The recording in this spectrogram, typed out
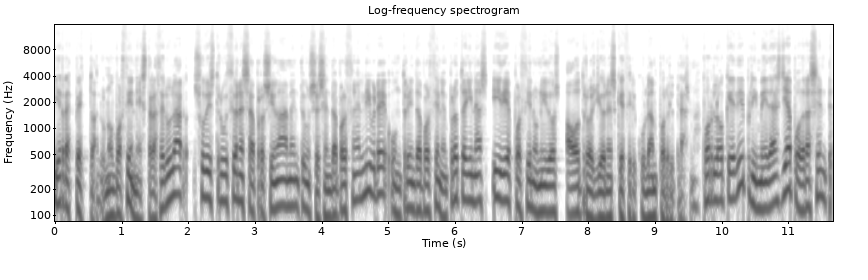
Y respecto al 1% extracelular, su distribución es aproximadamente un 60% en libre, un 30% en proteínas y 10% unidos a otros iones que circulan por el plasma. Por lo que de primeras ya podrás entender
